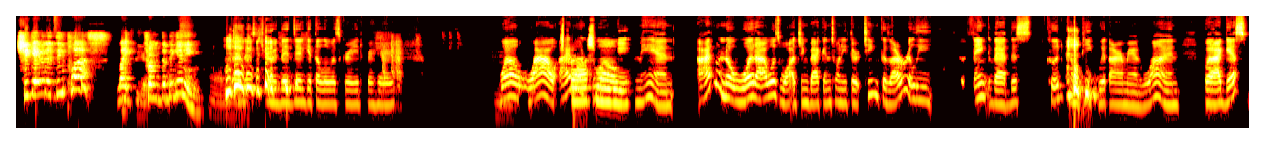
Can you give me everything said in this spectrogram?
She gave it a D plus, like Yeah. from the beginning. Oh, that is true. They did get the lowest grade for her. Well, wow. I don't. Well, man, I don't know what I was watching back in 2013 because I really think that this could compete with Iron Man One, but I guess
